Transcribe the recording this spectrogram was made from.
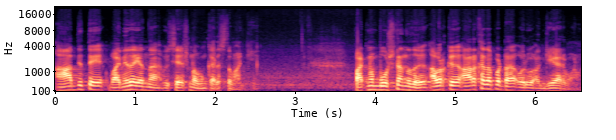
ആദ്യത്തെ വനിത എന്ന വിശേഷണവും കരസ്ഥമാക്കി. പത്മഭൂഷൺ എന്നത് അവർക്ക് അർഹതപ്പെട്ട ഒരു അംഗീകാരമാണ്.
